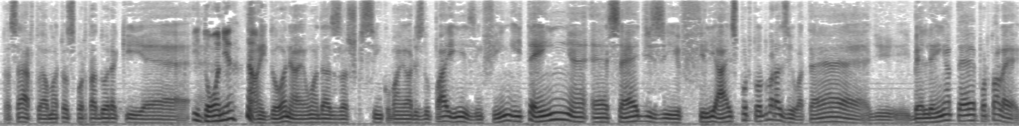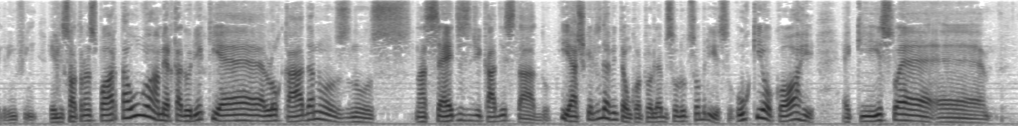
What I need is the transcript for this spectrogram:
tá certo? É uma transportadora que é... Idônea? É, não, idônea, é uma das, acho que, cinco maiores do país, enfim, e tem é, é, sedes e filiais por todo o Brasil, até de Belém até Porto Alegre, enfim. Ele só transporta a mercadoria que é locada nos, nos nas sedes de cada estado. E acho que eles devem ter um controle absoluto sobre isso. O que ocorre é que isso é, é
